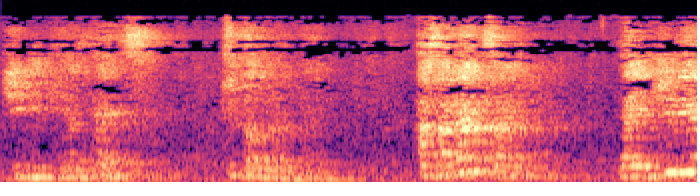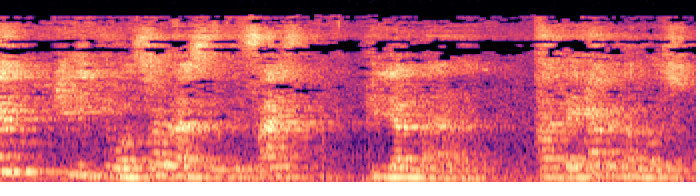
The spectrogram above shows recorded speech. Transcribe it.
GDP as debt. 2010. As at that time, Nigerian GDP was 775 billion naira and per capita was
